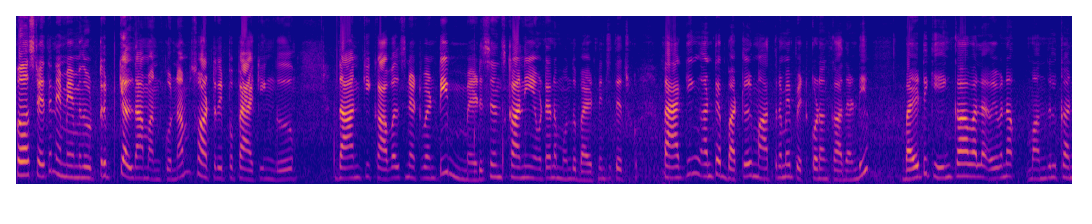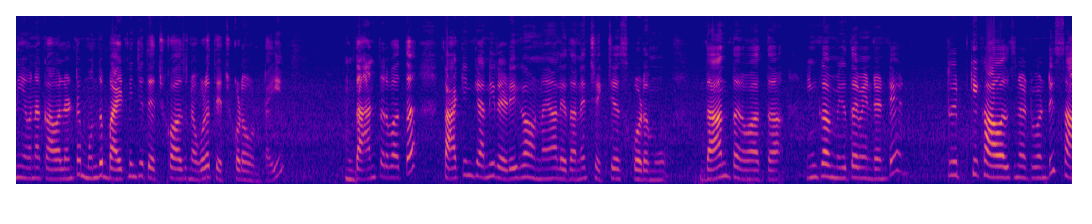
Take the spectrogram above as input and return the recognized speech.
ఫస్ట్ అయితే నేను మేము ట్రిప్కి వెళ్దాం అనుకున్నాం. సో ఆ ట్రిప్ ప్యాకింగ్ దానికి కావాల్సినటువంటి మెడిసిన్స్ కానీ ఏమిటైనా ముందు బయట నుంచి తెచ్చుకో. ప్యాకింగ్ అంటే బట్టలు మాత్రమే పెట్టుకోవడం కాదండి. బయటికి ఏం కావాలా ఏమైనా మందులు కానీ ఏమైనా కావాలంటే ముందు బయట నుంచి తెచ్చుకోవాల్సినవి కూడా తెచ్చుకోవడం ఉంటాయి. దాని తర్వాత ప్యాకింగ్కి అన్నీ రెడీగా ఉన్నాయా లేదా అనేది చెక్ చేసుకోవడము. దాని తర్వాత ఇంకా మిగతావి ఏంటంటే ట్రిప్కి కావాల్సినటువంటి సా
